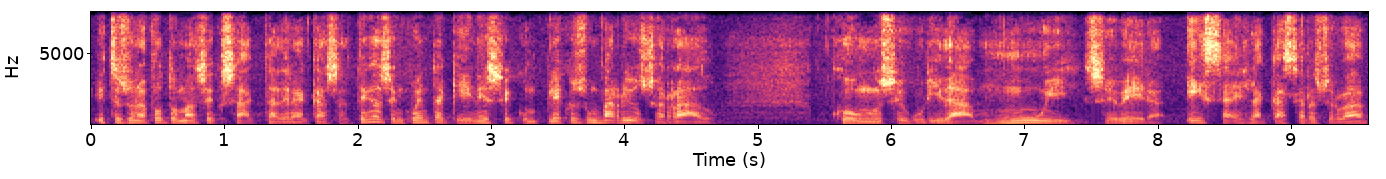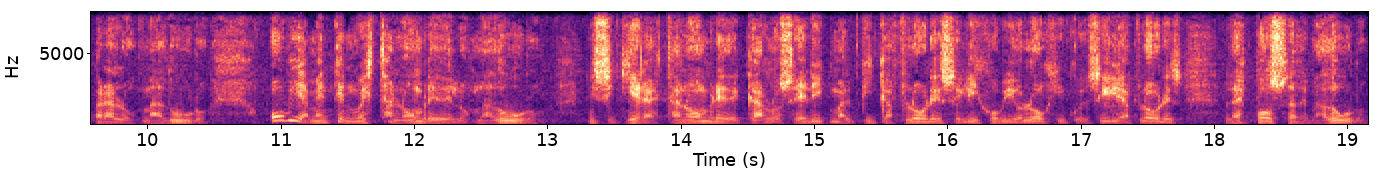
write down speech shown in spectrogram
Esta es una foto más exacta de la casa. Tengas en cuenta que en ese complejo es un barrio cerrado, con seguridad muy severa. Esa es la casa reservada para los Maduro. Obviamente no está a nombre de los Maduro ni siquiera está a nombre de Carlos Eric Malpica Flores, el hijo biológico de Cilia Flores, la esposa de Maduro.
